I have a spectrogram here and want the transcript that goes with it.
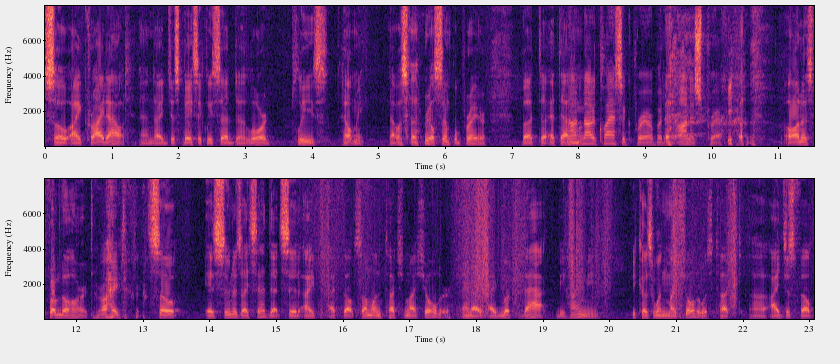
so I cried out and I just basically said, uh, "Lord, please help me." That was a real simple prayer, but uh, at that Not, not a classic prayer, but an honest prayer. honest from the heart. Right. So as soon as I said that, Sid, I, I felt someone touch my shoulder, and I, I looked back behind me because when my shoulder was touched, uh, I just felt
